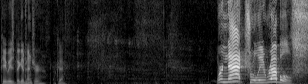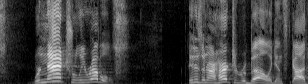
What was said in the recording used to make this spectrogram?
Pee Wee's Big Adventure? Okay. We're naturally rebels. We're naturally rebels. It is in our heart to rebel against God.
